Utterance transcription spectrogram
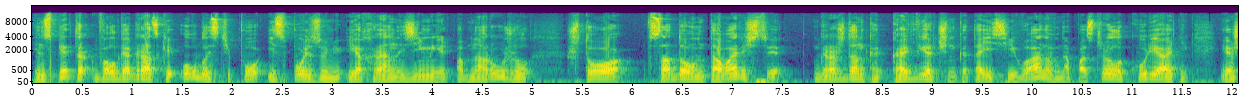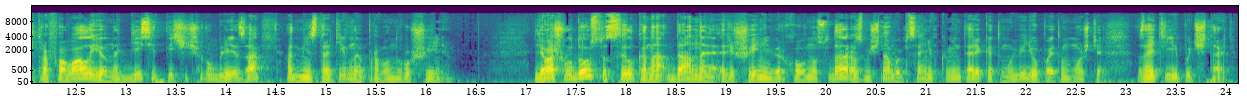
Инспектор Волгоградской области по использованию и охране земель обнаружил, что в садовом товариществе гражданка Коверченко Таисия Ивановна построила курятник и оштрафовал ее на 10 тысяч рублей за административное правонарушение. Для вашего удобства ссылка на данное решение Верховного суда размещена в описании в комментарии к этому видео, поэтому можете зайти и почитать.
